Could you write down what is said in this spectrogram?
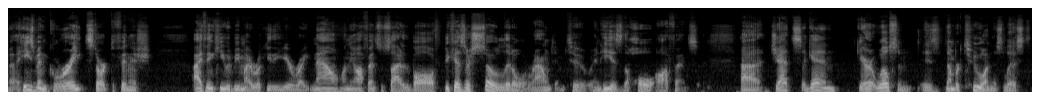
Uh, he's been great start to finish. I think he would be my rookie of the year right now on the offensive side of the ball because there's so little around him, too. And he is the whole offense. Uh, Jets, again, Garrett Wilson is number two on this list.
